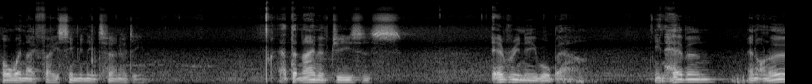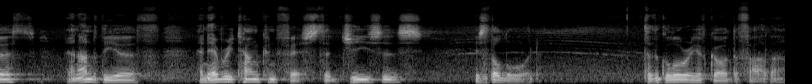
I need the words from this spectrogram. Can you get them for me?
or when they face Him in eternity. At the name of Jesus, every knee will bow in heaven and on earth and under the earth, and every tongue confess that Jesus is the Lord, to the glory of God the Father.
